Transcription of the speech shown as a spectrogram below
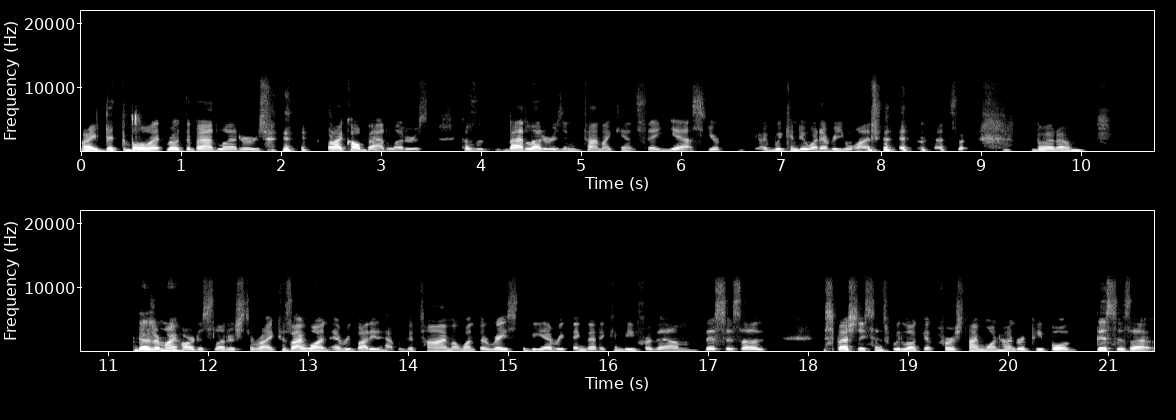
I bit the bullet, wrote the bad letters, what I call bad letters, because bad letter is anytime I can't say yes, you're we can do whatever you want. but um, those are my hardest letters to write because I want everybody to have a good time. I want the race to be everything that it can be for them. This is a, especially since we look at first time 100 people, this is a,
